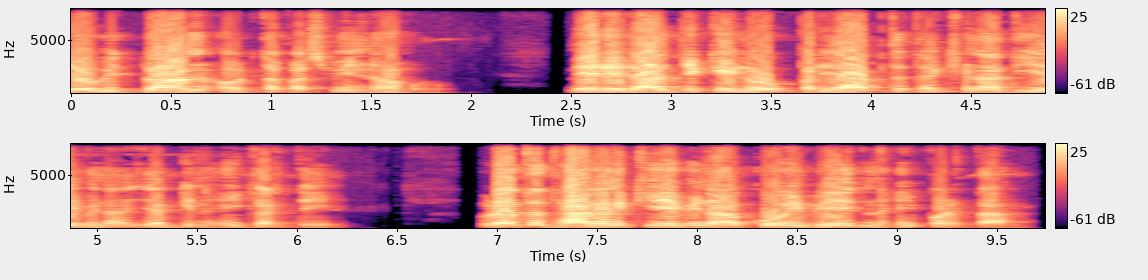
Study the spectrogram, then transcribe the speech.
जो विद्वान और तपस्वी न हो। मेरे राज्य के लोग पर्याप्त दक्षिणा दिए बिना यज्ञ नहीं करते। व्रत धारण किए बिना कोई वेद नहीं पढ़ता।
